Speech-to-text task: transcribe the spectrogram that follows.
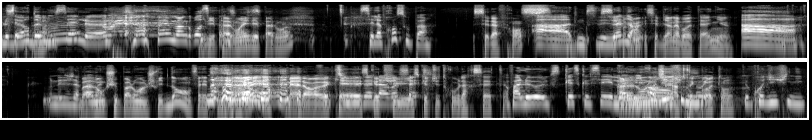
Le beurre demi-sel, euh, même un gros Il est pas loin, il est pas loin. C'est la France ou pas? C'est la France. Ah, donc c'est déjà bien. c'est bien la Bretagne. Ah, on est déjà Bah pas donc je suis pas loin, je suis dedans en fait. Bah ouais, mais alors, euh, Faut que tu nous est-ce que, tu- est-ce recette. que tu trouves la recette? Enfin, le, qu'est-ce que c'est le, Ah, le le nom, là, produit C'est un truc breton. Le produit fini.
